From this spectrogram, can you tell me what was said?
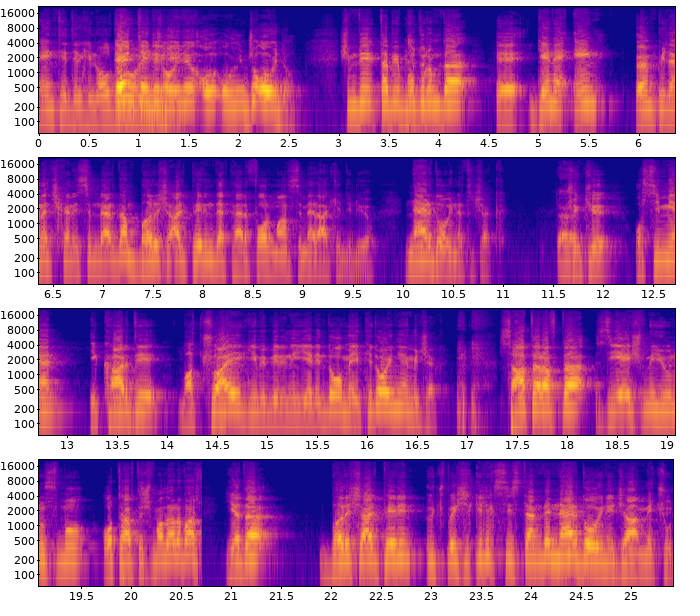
En tedirgin olduğum en oyuncu tedirgini oydu. o- oyuncu oydu. Şimdi tabii bu durumda e, gene en ön plana çıkan isimlerden Barış Alper'in de performansı merak ediliyor. Nerede oynatacak? Evet. Çünkü Osimhen, Icardi, Batshuayi gibi birinin yerinde o mevkide oynayamayacak. Sağ tarafta Ziyech mi Yunus mu o tartışmalar var. Ya da Barış Alper'in 3-5-2'lik sistemde nerede oynayacağı meçhul.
